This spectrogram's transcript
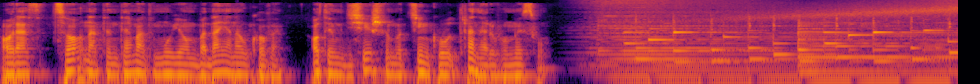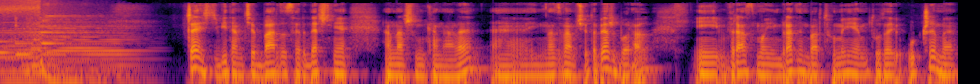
Oraz co na ten temat mówią badania naukowe? O tym w dzisiejszym odcinku Trenerów Umysłu. Cześć, witam Cię bardzo serdecznie na naszym kanale. E, nazywam się Tobiasz Boral i wraz z moim bratem Bartłomiejem tutaj uczymy,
